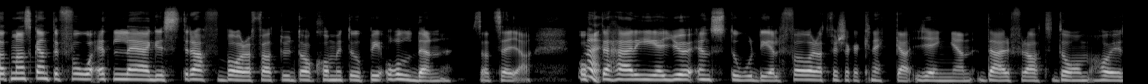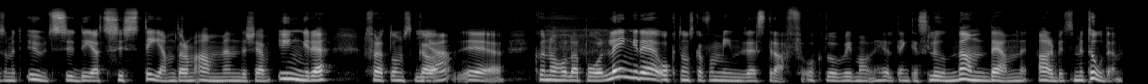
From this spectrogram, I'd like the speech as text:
att man ska inte få ett lägre straff bara för att du inte har kommit upp i åldern, så att säga. Och Nej. det här är ju en stor del för att försöka knäcka gängen därför att de har ju som ett utstuderat system där de använder sig av yngre för att de ska Ja. eh, kunna hålla på längre och de ska få mindre straff. Och då vill man helt enkelt slå undan den arbetsmetoden.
